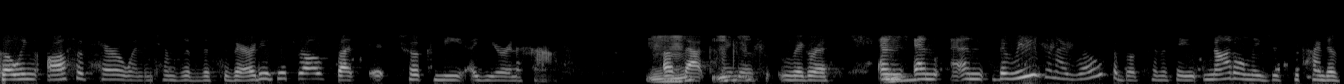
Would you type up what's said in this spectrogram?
going off of heroin in terms of the severity of withdrawals, but it took me a year and a half Mhm. of that kind Mhm. of rigorous. And Mhm. and and the reason I wrote the book, Timothy, not only just to kind of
